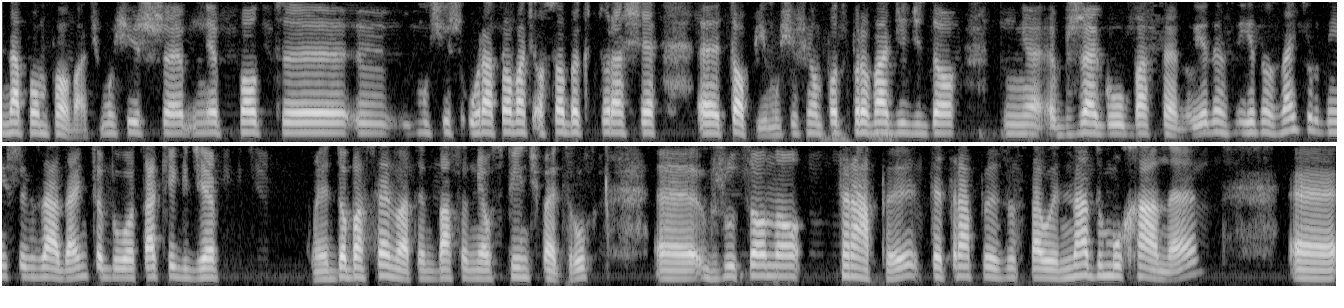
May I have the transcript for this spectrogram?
napompować. Musisz pod, musisz uratować osobę, która się topi, musisz ją podprowadzić do mm, brzegu basenu. Jeden z, jedno z najtrudniejszych zadań to było takie, gdzie do basenu, a ten basen miał z 5 metrów, e, wrzucono trapy, te trapy zostały nadmuchane, e,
